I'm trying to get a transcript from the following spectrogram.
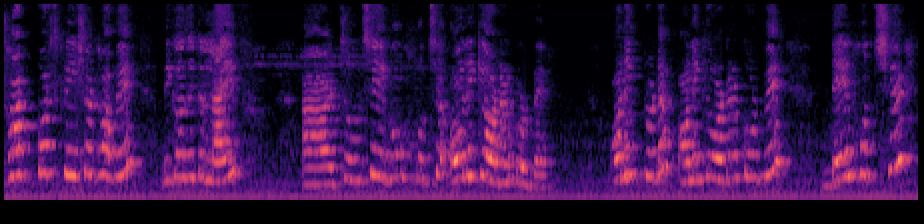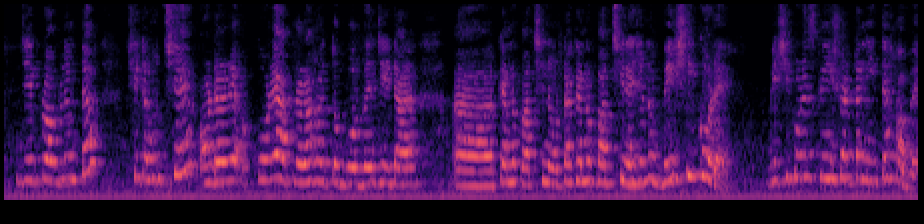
ঝটপট স্ক্রিনশট হবে বিকজ এটা লাইভ আর চলছে এবং হচ্ছে অনেকে অর্ডার করবে। অনেক প্রোডাক্ট অনেকে অর্ডার করবে। দেন হচ্ছে যে প্রবলেমটা সেটা হচ্ছে অর্ডারে করে আপনারা হয়তো বলবেন যে এটা কেন পাচ্ছি না, ওটা কেন পাচ্ছি না, এই জন্য বেশি করে বেশি করে স্ক্রিনশটটা নিতে হবে।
